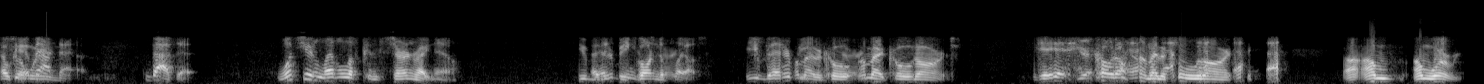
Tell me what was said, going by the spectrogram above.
Okay, Somewhere about that. About that. What's your level of concern right now? You better this be team going to the playoffs. You better I'm be. at a cold. concerned. I'm at cold orange. Yeah. You're a code on. I'm at a cold orange. I, I'm I'm worried.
